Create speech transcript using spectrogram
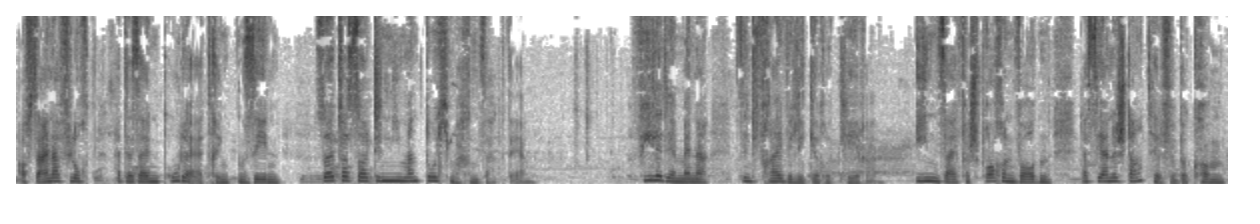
Auf seiner Flucht hat er seinen Bruder ertrinken sehen. So etwas sollte niemand durchmachen, sagt er. Viele der Männer sind freiwillige Rückkehrer. Ihnen sei versprochen worden, dass sie eine Starthilfe bekommen.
